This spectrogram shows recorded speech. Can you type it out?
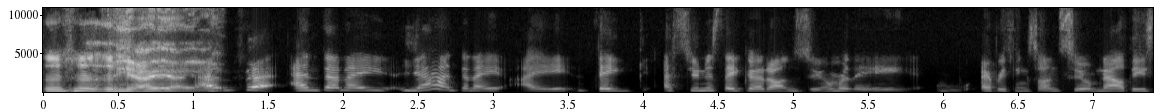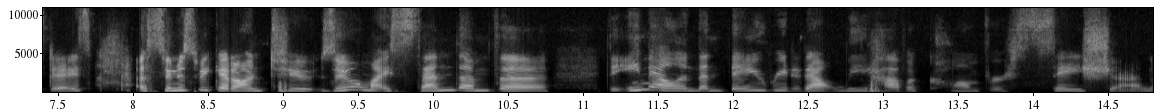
mm-hmm. Yeah, yeah, yeah. And, the, and, then I, yeah, then I, I, they, as soon as they get on Zoom or they, everything's on Zoom now these days. As soon as we get onto Zoom, I send them the, the email and then they read it out we have a conversation.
